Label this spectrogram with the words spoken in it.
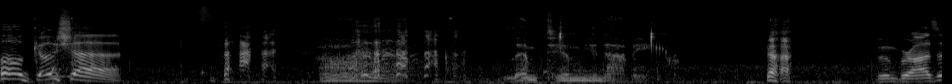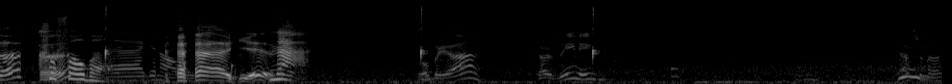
Oh, Gosha. Lem Tim Yanabi. Boombraza? Huh? Crofoba. yes. Nah. Robea, Carzini. Nasıl ha?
